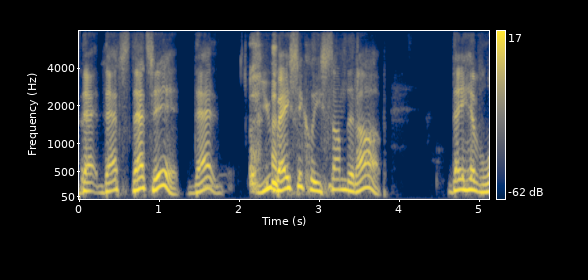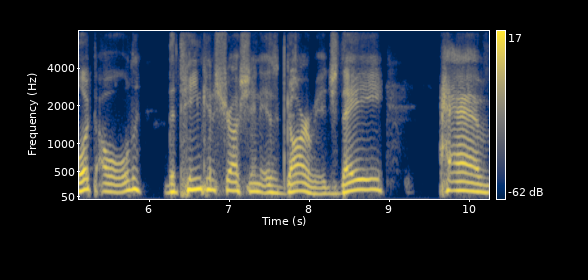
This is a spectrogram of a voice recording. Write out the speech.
that that's that's it. That you basically summed it up. They have looked old. The team construction is garbage. They have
